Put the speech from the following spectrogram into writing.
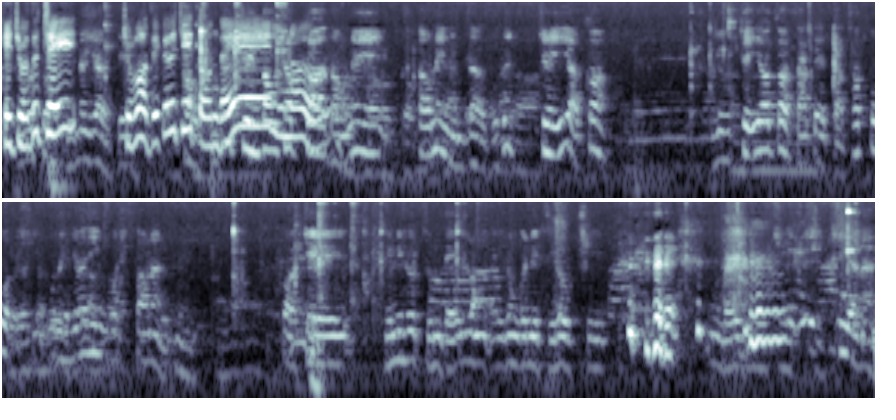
thì chủ tôi chế chủ vào thì cái chế tồn đấy tao nhưng nó tao này nằm giờ của tôi chế à con. Dù chế yêu tao sao để tao sắp tốt. Thì cũng đừng nhớ nhưng của tao này có chế những đi hút chúng để long long cái này chỉ lâu chi đấy chỉ chỉ à này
